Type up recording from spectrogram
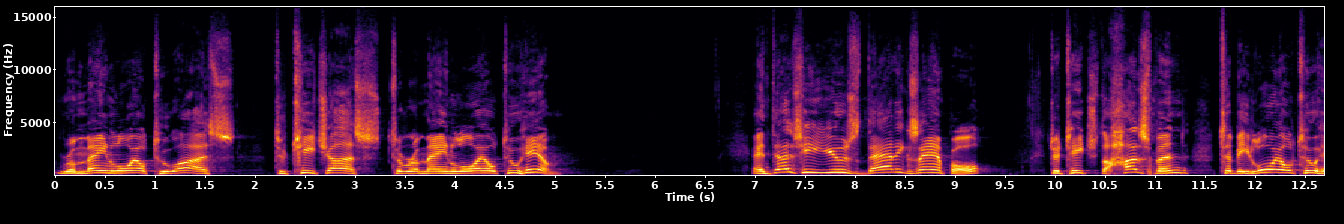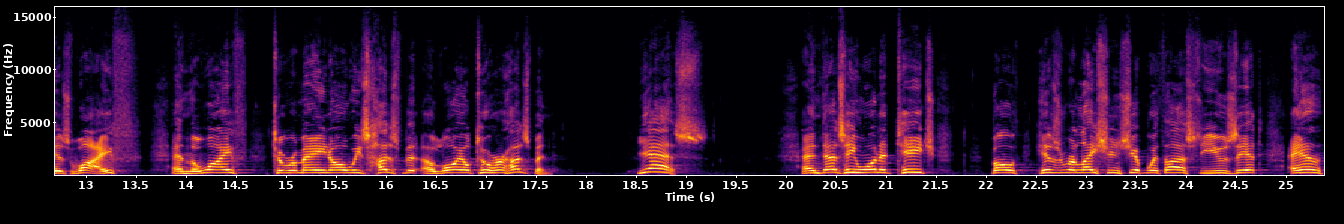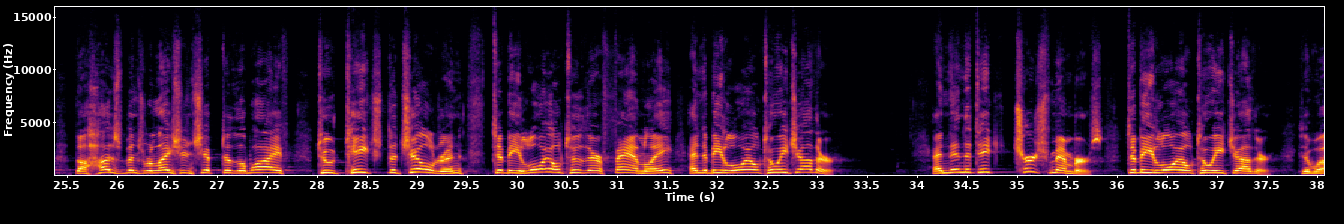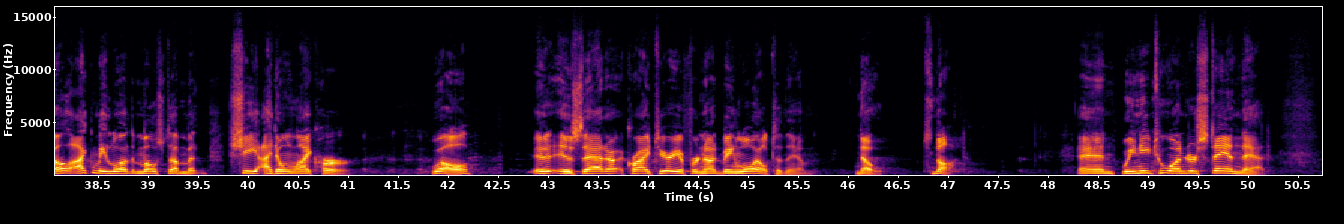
remain loyal to us to teach us to remain loyal to him? And does he use that example to teach the husband to be loyal to his wife and the wife to remain always husband, uh, loyal to her husband? Yes. And does he want to teach both his relationship with us to use it and the husband's relationship to the wife to teach the children to be loyal to their family and to be loyal to each other? And then to teach church members to be loyal to each other. He said, Well, I can be loyal to most of them, but she, I don't like her. Well, is that a criteria for not being loyal to them? No, it's not. And we need to understand that.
